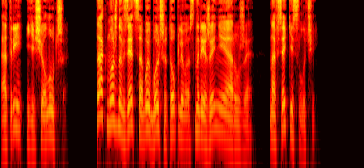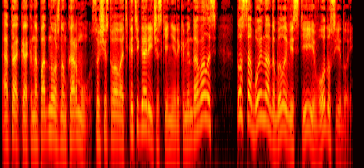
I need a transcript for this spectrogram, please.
а три еще лучше. Так можно взять с собой больше топлива, снаряжения и оружия. На всякий случай. А так как на подножном корму существовать категорически не рекомендовалось, то с собой надо было вести и воду с едой.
